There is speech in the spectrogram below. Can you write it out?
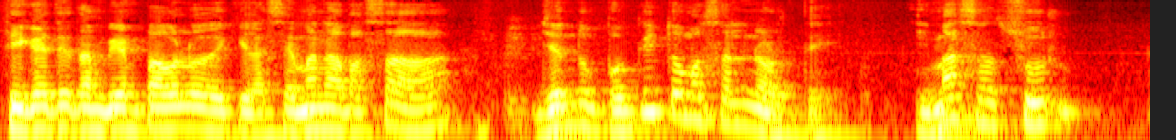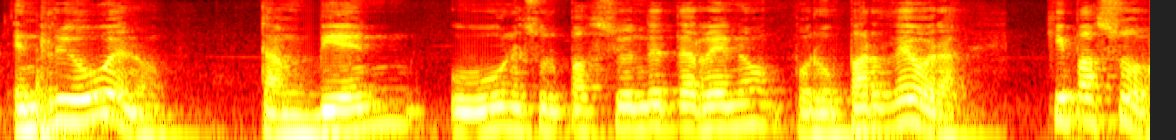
Fíjate también, Pablo, de que la semana pasada, yendo un poquito más al norte y más al sur, en Río Bueno, también hubo una usurpación de terreno por un par de horas. ¿Qué pasó?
